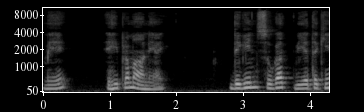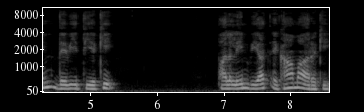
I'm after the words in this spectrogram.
මේ එහි ප්‍රමාණයයි. දිගින් සුගත් වියතකින් දෙවීතියකි. පළලින් වියත් එකහමාරකි.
